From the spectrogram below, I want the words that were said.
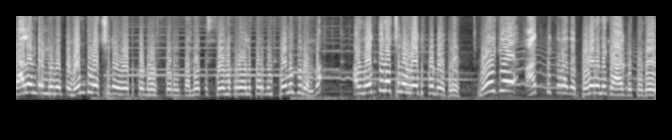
ಕ್ಯಾಲೆಂಡರ್ ಇರುವಂತ ಒಂದು ವಚನ ಓದ್ಕೊಂಡು ಹೋಗ್ತಾರೆ ಅಂತ ಅನೇಕ ಸೇವಕರು ಹೇಳ್ತಾರೆ. ನೀವು ಕೇಳಿದಿರಲ್ವಾ ಆ ಒಂದು ವಚನ ಓದ್ಕೊಂಡು ಹೋದ್ರೆ ಹೇಗೆ ಆತ್ಮಿಕವಾದ ಬೆಳವಣಿಗೆ ಆಗುತ್ತದೆ?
